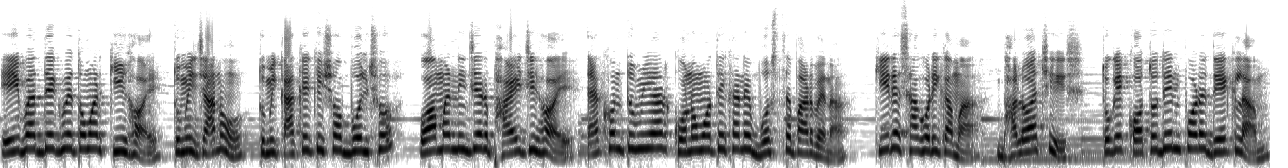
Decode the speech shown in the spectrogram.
এইবার দেখবে তোমার কি হয়। তুমি জানো, তুমি কাকে কি সব বলছো? ও আমার নিজের ভাইজি হয়। এখন তুমি আর কোনো মতে এখানে বসতে পারবে না। কি রে সাগরিকা মা, ভালো আছিস? তোকে কতদিন পরে দেখলাম।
